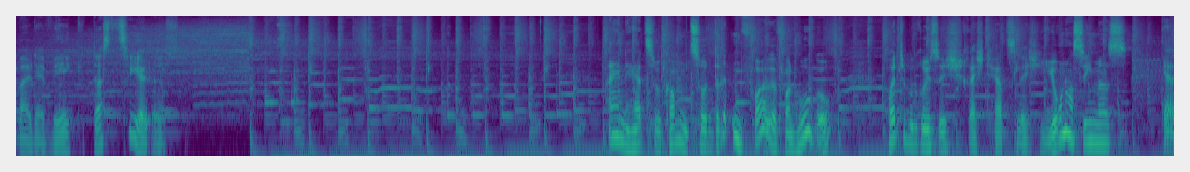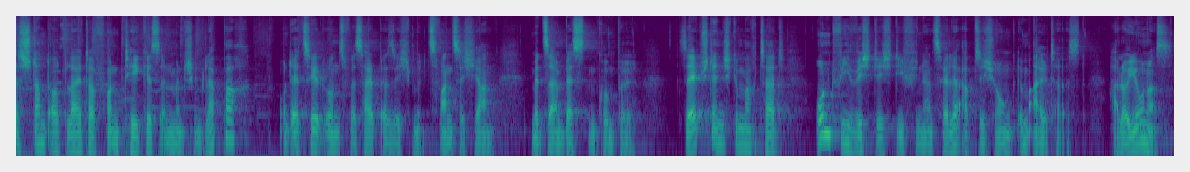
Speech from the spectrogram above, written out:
weil der Weg das Ziel ist. Ein herzlich willkommen zur dritten Folge von Hugo. Heute begrüße ich recht herzlich Jonas Siemes. Er ist Standortleiter von Tekes in Mönchengladbach und erzählt uns, weshalb er sich mit 20 Jahren mit seinem besten Kumpel selbstständig gemacht hat und wie wichtig die finanzielle Absicherung im Alter ist. Hallo Jonas.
